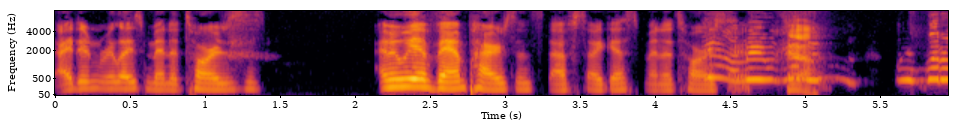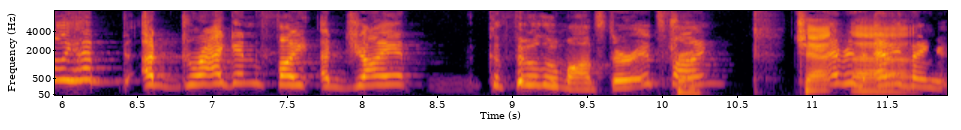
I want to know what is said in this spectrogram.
I didn't realize minotaurs. I mean, we have vampires and stuff, so I guess Yeah, minotaurs I mean, we, Yeah. we literally had a dragon fight a giant Cthulhu monster. It's True. fine. Chat. Everything, uh, anything.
